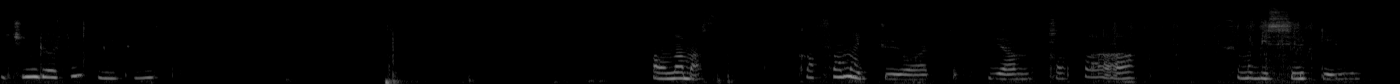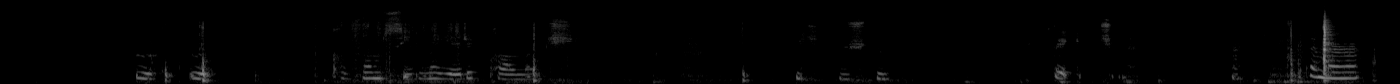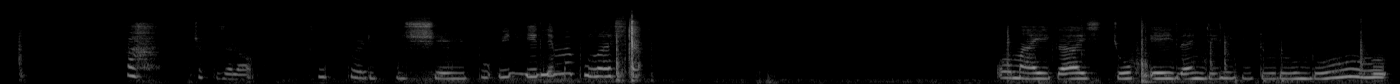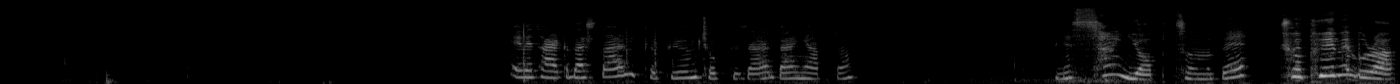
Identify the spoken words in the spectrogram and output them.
İçini gördün müydünüz? Olamaz. Kafam acıyor artık. Yandı kafa. Şunu bir silip geleyim. Ih, ih. Kafam silme yeri kalmamış. Üş, düştüm. Şuraya geçeyim. Heh, Tamam. Hah, çok güzel oldu. Çok garip bir şey bu. Uy, Gosh, çok eğlenceli bir durum bu. Evet arkadaşlar, köpüğüm çok güzel. Ben yaptım. Ne sen yaptın be? Köpüğümü bırak.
